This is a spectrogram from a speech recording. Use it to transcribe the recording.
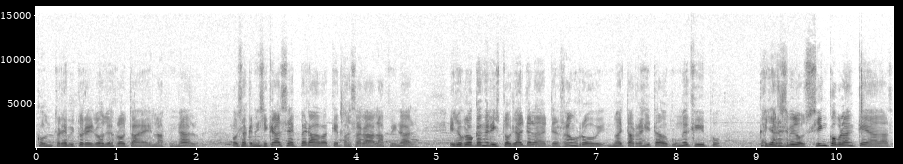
con tres victorias y dos derrotas en la final. O sea que ni siquiera se esperaba que pasara a la final. Y yo creo que en el historial de la- del round robin no está registrado que un equipo que haya recibido cinco blanqueadas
